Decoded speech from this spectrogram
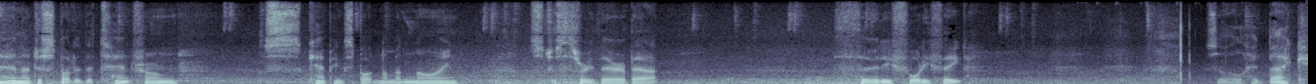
And I just spotted the tent from camping spot number nine. It's just through there about 30 40 feet. So I'll head back.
